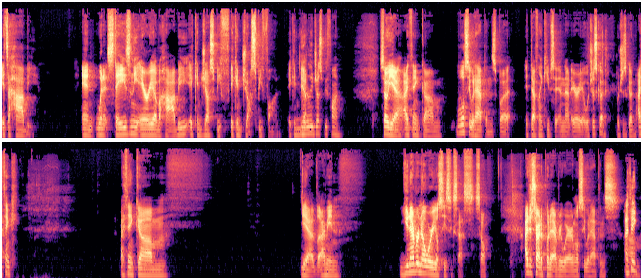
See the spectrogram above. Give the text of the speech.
it's a hobby. And when it stays in the area of a hobby, it can just be it can just be fun. It can yep. literally just be fun. So yeah, I think um, we'll see what happens, but it definitely keeps it in that area, which is good. Which is good. I think. I think. um Yeah, I mean, you never know where you'll see success. So I just try to put it everywhere, and we'll see what happens. I think Um,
